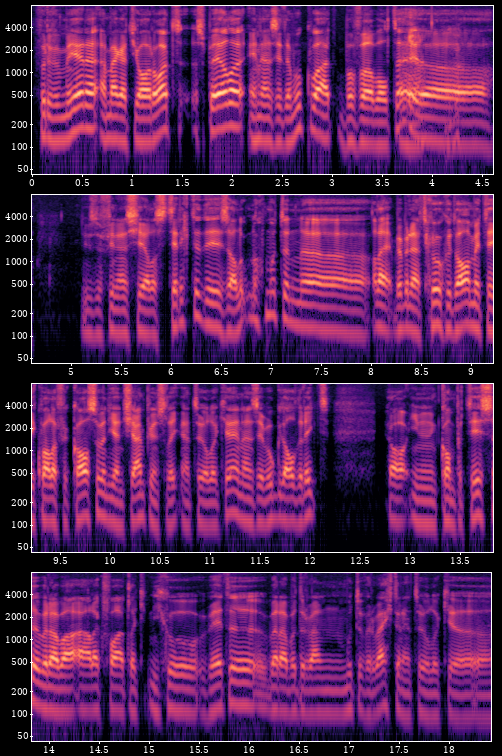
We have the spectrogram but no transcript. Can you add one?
voor Vermeeren en mag het jaar uit spelen. En dan zit hem ook kwijt, bijvoorbeeld. Hè. Ja. Eh, dus de financiële sterkte, die zal ook nog moeten... allee, we hebben het goed gedaan met die kwalificatie van die Champions League natuurlijk. Hè. En dan zijn we ook al direct ja, in een competitie waar we eigenlijk feitelijk niet goed weten waar we ervan moeten verwachten natuurlijk. Eh,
